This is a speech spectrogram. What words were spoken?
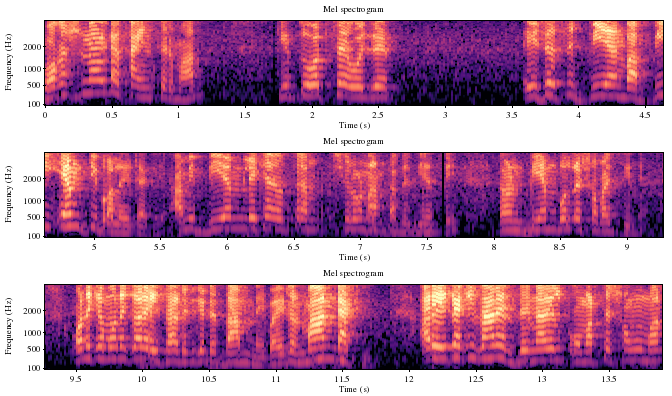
ভোকেশনালটা সায়েন্সের মান, কিন্তু হচ্ছে ওই যে এইচএসসি বিএম বা বিএমটি বলে এটাকে। আমি বিএম লিখে হচ্ছে আমি শিরোনামটাতে দিয়েছি, কারণ বিএম বললে সবাই চিনে। অনেকে মনে করে এই সার্টিফিকেটের দাম নেই, বা এটার মানটা কি? আর এটা কি জানেন? জেনারেল কমার্সের সমমান।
